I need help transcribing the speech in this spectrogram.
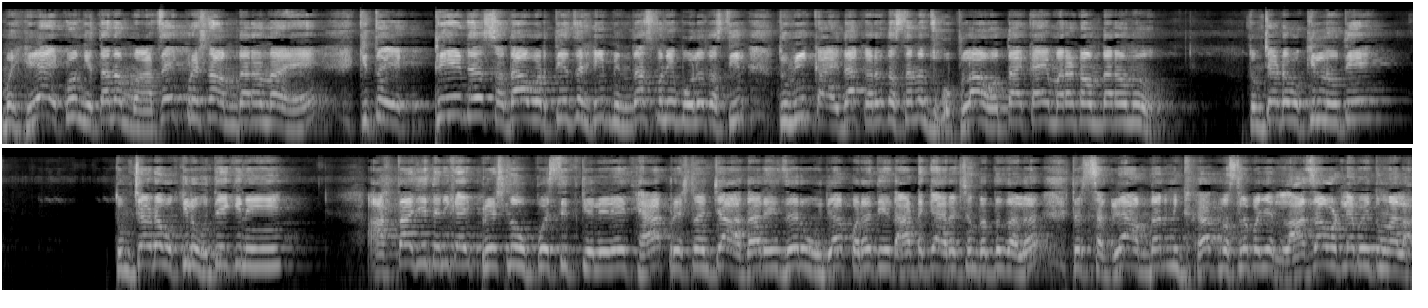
मग हे ऐकून घेताना माझा एक प्रश्न आमदारांना आहे की तो एकटे जर सदावर्ती जर हे बिंदासपणे बोलत असतील तुम्ही कायदा करत असताना झोपला होता काय मराठा आमदारांनो? तुमच्याकडे वकील नव्हते? तुमच्याकडे वकील होते की नाही? आता जे त्यांनी काही प्रश्न उपस्थित केलेले आहेत ह्या प्रश्नांच्या आधारे जर उद्या परत हे दहा टक्के आरक्षण रद्द झालं तर सगळ्या आमदारांनी घरात बसलं पाहिजे. लाजा वाटल्या पाहिजे तुम्हाला.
